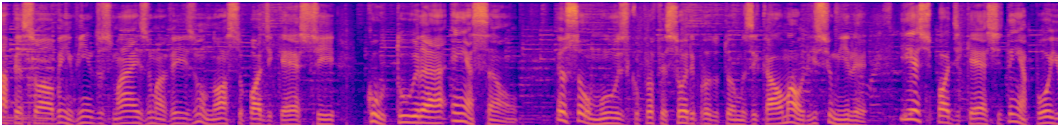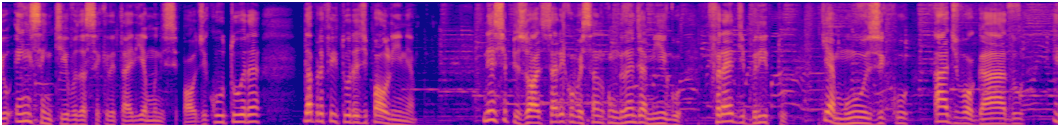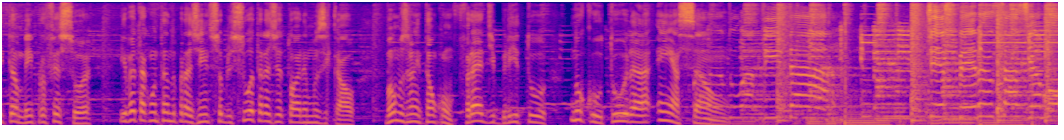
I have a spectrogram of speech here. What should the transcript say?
Olá pessoal, bem-vindos mais uma vez no nosso podcast Cultura em Ação. Eu sou o músico, professor e produtor musical Maurício Miller e este podcast tem apoio e incentivo da Secretaria Municipal de Cultura da Prefeitura de Paulínia. Neste episódio estarei conversando com um grande amigo, Fred Brito, que é músico, advogado e também professor e vai estar contando para a gente sobre sua trajetória musical. Vamos lá então com Fred Brito no Cultura em Ação. esperanças e amores,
